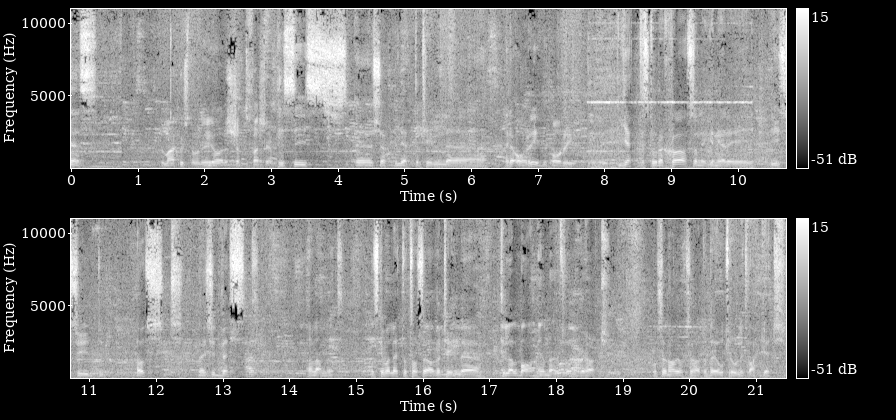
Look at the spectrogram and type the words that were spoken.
yes. De här schyssta, men det är ju köttfärs. Precis eh, köpt biljetter till, eh, är det Orrid? Orrid. Jättestora sjö som ligger nere i, i sydöst, nej sydväst av landet. Det ska vara lätt att ta sig över till, eh, till Albanien därifrån har vi hört. Och sen har vi också hört att det är otroligt vackert.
